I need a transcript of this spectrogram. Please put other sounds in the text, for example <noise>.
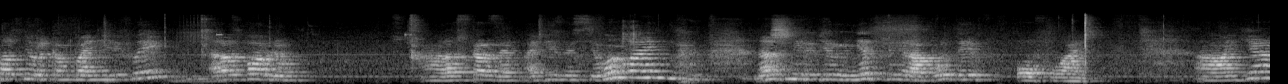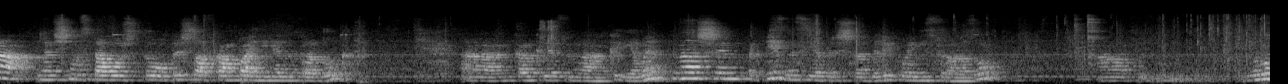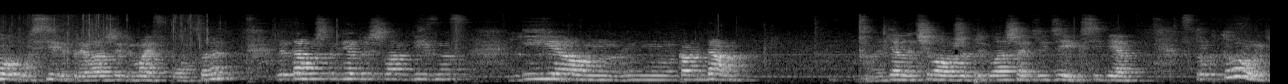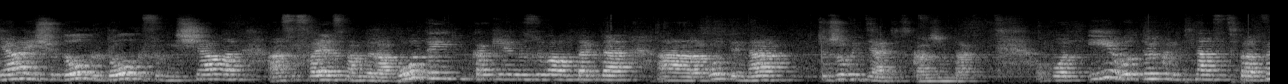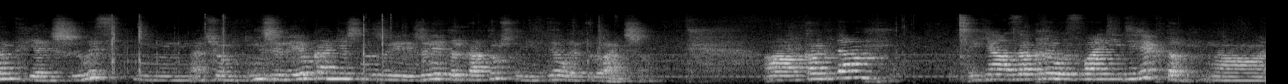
партнеры компании Reflame. Разбавлю а, рассказы о бизнесе онлайн <laughs> нашими любимыми методами работы офлайн. А, я начну с того, что пришла в компанию Лена Продукт, а, конкретно на кремы наши. В бизнес я пришла далеко не сразу. Много усилий приложили мои спонсоры для того, чтобы я пришла в бизнес. И когда я начала уже приглашать людей к себе структуру, я еще долго-долго совмещала а, со своей основной работой, как я ее называла тогда, а, работой на чужого дядю, скажем так. Вот. И вот только на 15% я решилась, о чем не жалею, конечно же, жалею только о том, что не сделала этого раньше. А, когда я закрыла звание директор, а,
